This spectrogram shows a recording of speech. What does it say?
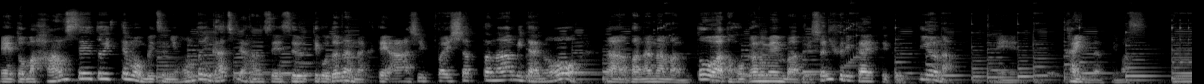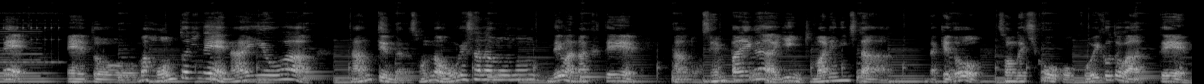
えっ、とまあ反省といっても別に本当にガチで反省するってことではなくて、ああ失敗しちゃったなみたいのを、あバナナマンとあと他のメンバーと一緒に振り返っていくっていうような、えー回になっています。で、えっ、と、まあ本当にね、内容は、なんて言うんだろう、そんな大げさなものではなくて、あの、先輩が家に泊まりに来たんだけど、その時こうこうこういうことがあって、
